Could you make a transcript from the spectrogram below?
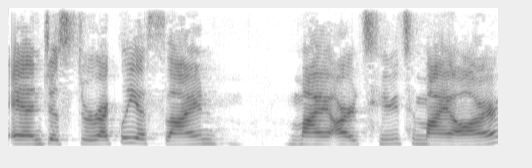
and just directly assign my r2 to my r,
